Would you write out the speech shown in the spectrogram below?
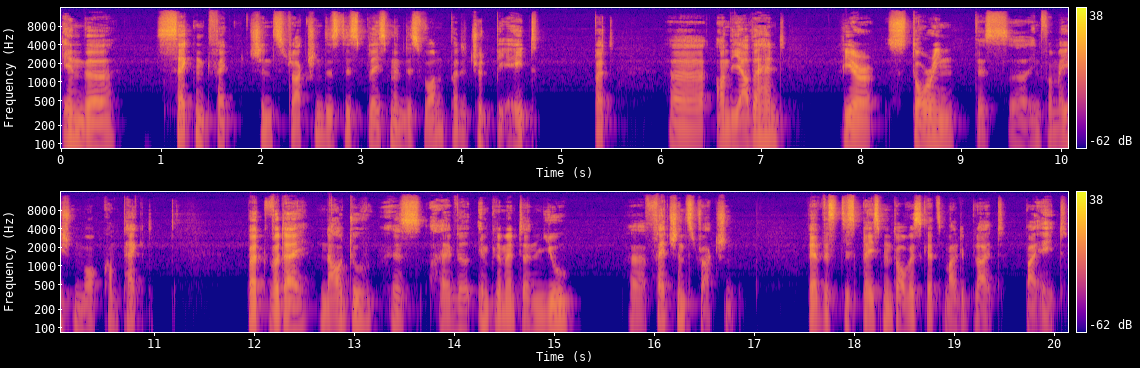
In the second fetch instruction, this displacement is one, but it should be eight. But Uh, on the other hand, we are storing this uh, information more compact. But what I now do is I will implement a new uh, fetch instruction where this displacement always gets multiplied by 8.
